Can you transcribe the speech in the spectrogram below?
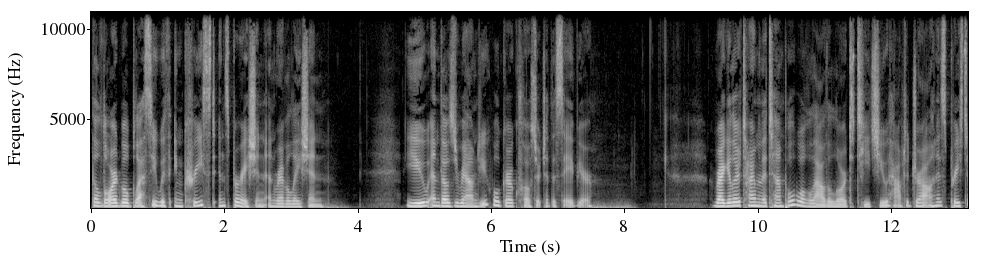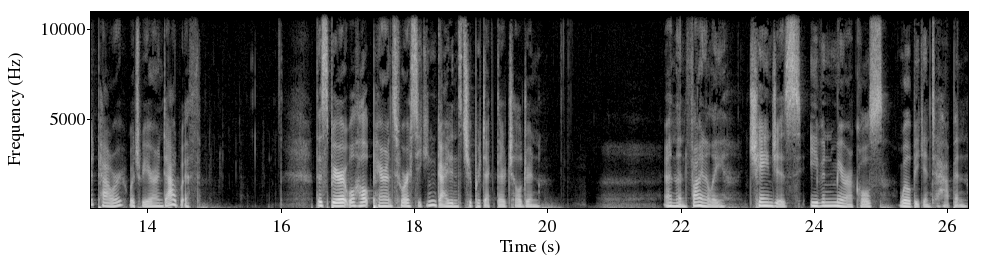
The Lord will bless you with increased inspiration and revelation. You and those around you will grow closer to the Savior. Regular time in the temple will allow the Lord to teach you how to draw on his priesthood power, which we are endowed with. The Spirit will help parents who are seeking guidance to protect their children. And then finally, changes, even miracles, will begin to happen.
